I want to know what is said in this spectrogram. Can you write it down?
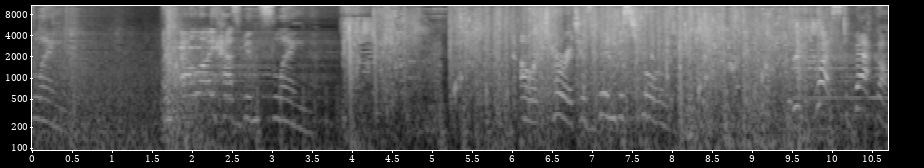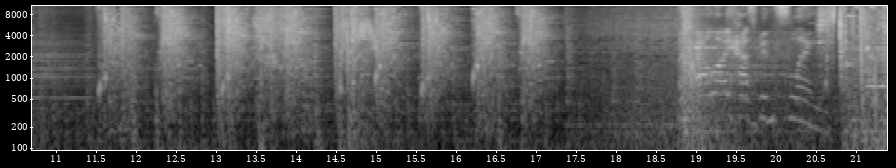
Slain. An ally has been slain. Our turret has been destroyed. Request backup. An ally has been slain.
